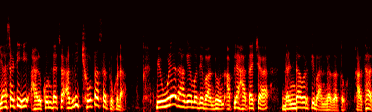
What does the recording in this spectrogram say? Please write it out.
यासाठी हळकुंडाचा अगदी छोटासा तुकडा पिवळ्या धाग्यामध्ये बांधून आपल्या हाताच्या दंडावरती बांधला जातो. अर्थात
